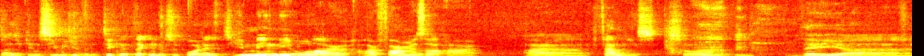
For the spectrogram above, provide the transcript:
so as you can see, we give them techni- technical support, and mainly all our, our farmers are, are, are uh, families. So they, uh,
